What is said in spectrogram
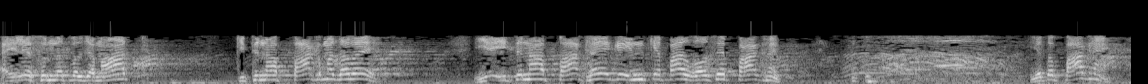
اہل سنت والجماعت، کتنا پاک مذہب ہے۔ یہ اتنا پاک ہے کہ ان کے پاس غوث پاک ہیں۔ یہ تو پاک ہیں۔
